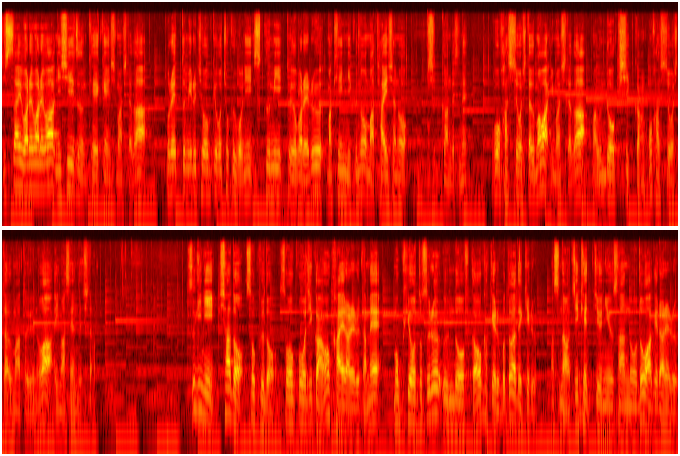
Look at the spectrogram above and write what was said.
実際我々は2シーズン経験しましたがトレッドミル調教直後にすくみと呼ばれる、まあ、筋肉の、まあ、代謝の疾患ですねを発症した馬はいましたが、まあ、運動器疾患を発症した馬というのはいませんでした。次に斜度速度走行時間を変えられるため目標とする運動負荷をかけることができる、まあ、すなわち血中乳酸濃度を上げられる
